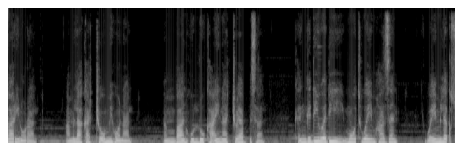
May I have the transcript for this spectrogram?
ጋር ይኖራል፣ አምላካቸውም ይሆናል። እምባን ሁሉ ከዐይናቸው ያብሳል። ከእንግዲህ ወዲህ ሞት ወይም ሐዘን ወይም ለቅሶ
